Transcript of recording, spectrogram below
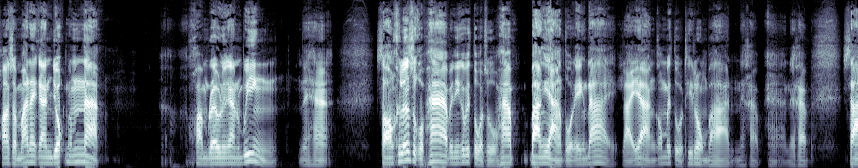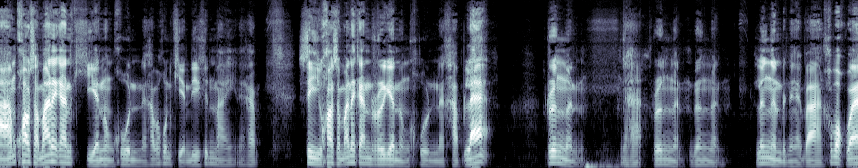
ความสามารถในการยกน้ำหนัก ความเร็วในการวิ่งนะฮะสองคือเรื่องสุขภาพอันนี้ก็ไปตรวจสุขภาพบางอย่างตรวจเองได้ หลายอย่างก็ไปตรวจที่โรงพยาบาลนะครับอ่านะครับสามความสามารถในการเขียนของคุณนะครับว่าคุณเขียนดีขึ้นไหมนะครับสี่ความสามารถในการเรียนของคุณนะครับ และเรื่องเงินนะฮะเรื่องเงินเรื่องเงิน เรื่องเงินเป็นยังไงบ้างเขาบอกว่า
